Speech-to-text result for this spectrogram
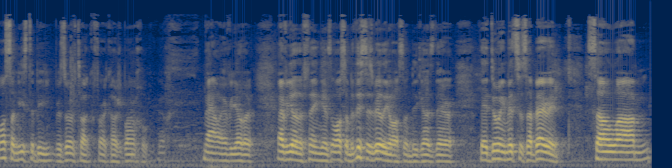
Awesome used to be reserved for Akash Baruch Hu. Now every other every other thing is awesome, but this is really awesome because they're they're doing mitzvahs aberi. So um,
